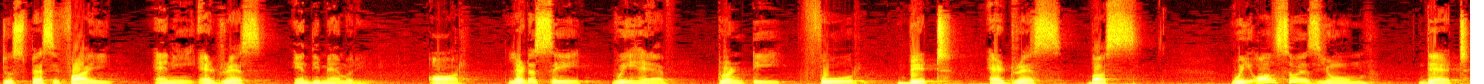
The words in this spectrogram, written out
to specify any address in the memory, or let us say we have 24-bit address bus. We also assume that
